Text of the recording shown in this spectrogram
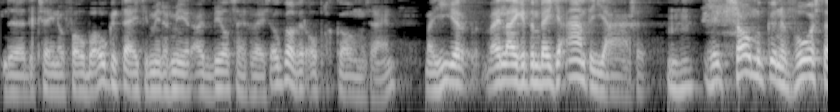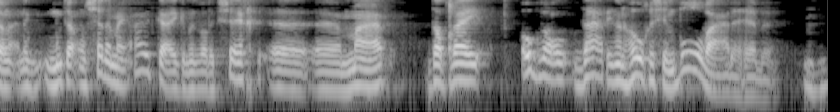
de, de xenofoben ook een tijdje min of meer uit beeld zijn geweest, ook wel weer opgekomen zijn. Maar hier, wij lijken het een beetje aan te jagen. Mm -hmm. Dus ik zou me kunnen voorstellen, en ik moet daar ontzettend mee uitkijken met wat ik zeg, maar dat wij ook wel daarin een hoge symboolwaarde hebben. Mm -hmm.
